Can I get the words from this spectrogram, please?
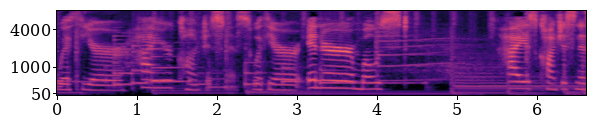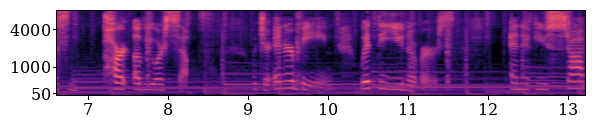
with your higher consciousness, with your innermost, highest consciousness part of yourself, with your inner being, with the universe, and if you stop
